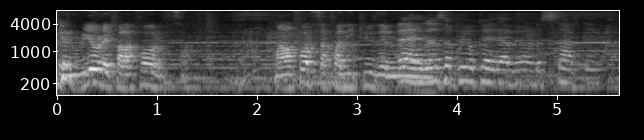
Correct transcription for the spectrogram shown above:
Che l'Uriole fa la forza. Ma la forza fa di più Eh, dell'Uriole. lo sapevo che avevano lo starter.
